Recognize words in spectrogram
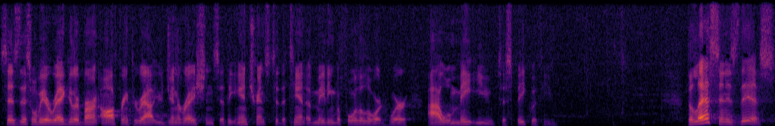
says this will be a regular burnt offering throughout your generations at the entrance to the tent of meeting before the Lord where I will meet you to speak with you. The lesson is this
